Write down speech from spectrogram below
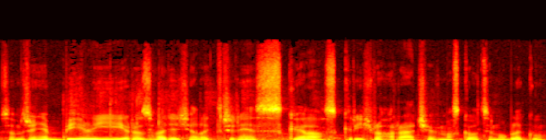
Samozřejmě bílý rozvaděč elektřiny je skvělá skrýž pro hráče v maskovacím obleku.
